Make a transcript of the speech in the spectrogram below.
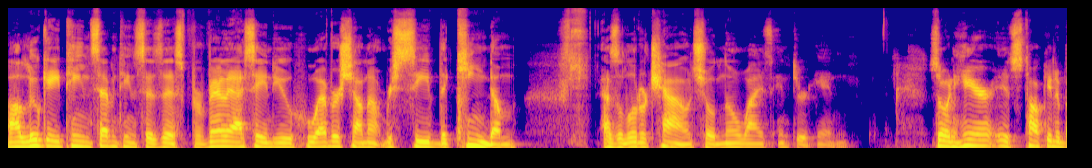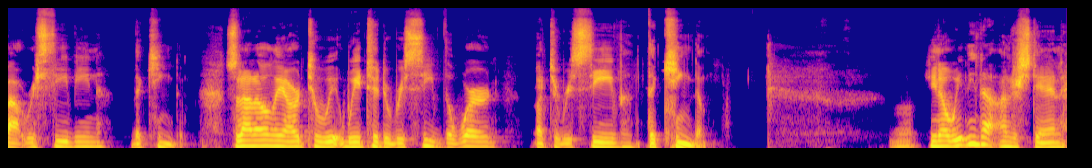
Uh, Luke 18, 17 says this For verily I say unto you, whoever shall not receive the kingdom as a little child shall no wise enter in. So in here, it's talking about receiving the kingdom. So not only are to we, we to, to receive the word, but to receive the kingdom. You know, we need to understand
